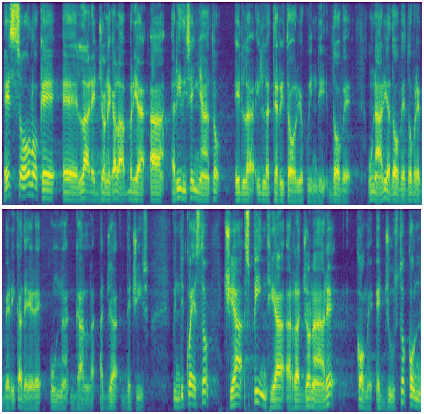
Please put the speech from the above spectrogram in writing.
è solo che eh, la Regione Calabria ha ridisegnato il, il territorio, quindi un'area dove dovrebbe ricadere un GAL, ha già deciso. Quindi questo ci ha spinti a ragionare, come è giusto, con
